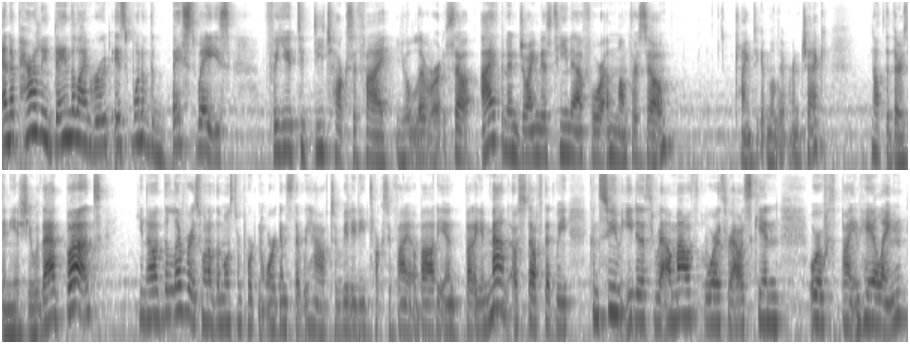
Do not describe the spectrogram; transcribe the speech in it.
and apparently dandelion root is one of the best ways for you to detoxify your liver. So I've been enjoying this tea now for a month or so, trying to get my liver in check. Not that there's any issue with that, but you know, the liver is one of the most important organs that we have to really detoxify our body. And by the amount of stuff that we consume either through our mouth or through our skin or by inhaling,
